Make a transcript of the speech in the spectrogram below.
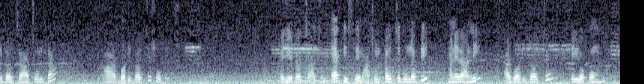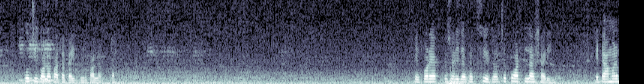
এটা হচ্ছে আঁচলটা, আর বডিটা হচ্ছে সবুজ। এই যে এটা হচ্ছে আঁচল, একই সেম আঁচলটা হচ্ছে গোলাপি মানে রানী, আর বডিটা হচ্ছে এই রকম কচি কলা পাতা টাইপের কালারটা এরপরে একটা শাড়ি দেখাচ্ছি, এটা হচ্ছে পটলা শাড়ি। এটা আমার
